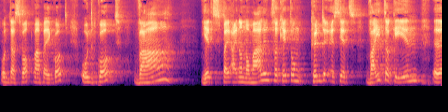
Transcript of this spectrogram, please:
und das Wort war bei Gott und Gott war Jetzt bei einer normalen Verkettung könnte es jetzt weitergehen. Äh,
